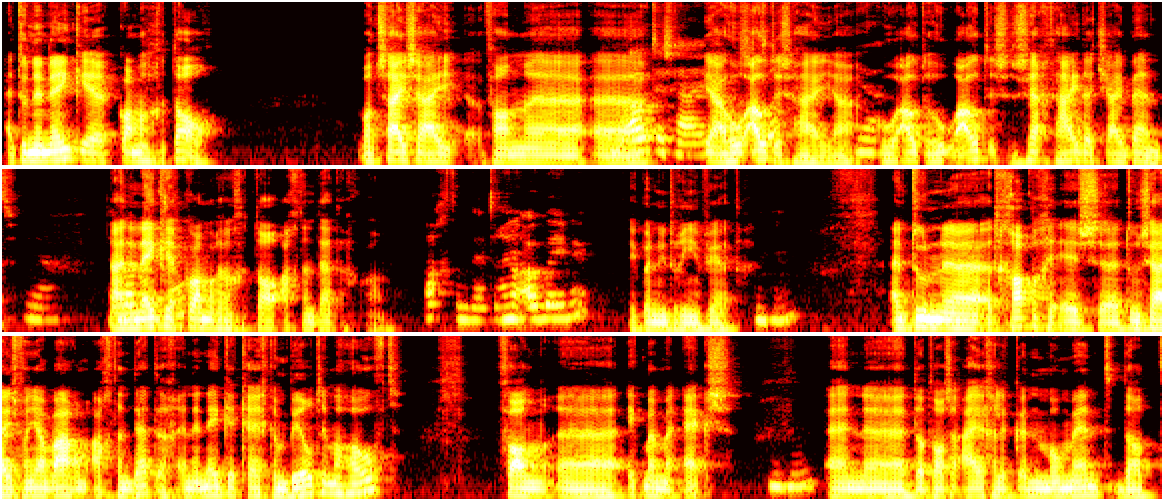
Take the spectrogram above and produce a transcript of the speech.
En toen in één keer kwam een getal. Want zij zei van... eh, eh, hoe oud is hij? Ja, hoe oud is hij? Ja. Ja. Hoe, oud, hoe oud is, zegt hij dat jij bent? Ja. Nou, en in één keer kwam er een getal 38 kwam. 38. En hoe oud ben je nu? Ik ben nu 43. Mhm. En toen, eh, het grappige is, eh, toen zei ze van ja, waarom 38? En in één keer kreeg ik een beeld in mijn hoofd van eh, ik met mijn ex. Mhm. En dat was eigenlijk een moment dat,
